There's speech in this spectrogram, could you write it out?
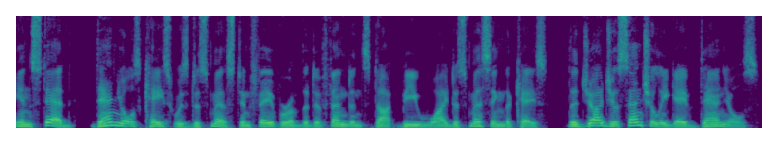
Instead, Daniels' case was dismissed in favor of the defendants. By dismissing the case, the judge essentially gave Daniels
